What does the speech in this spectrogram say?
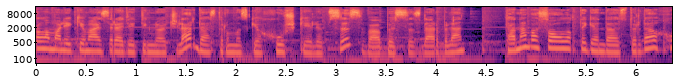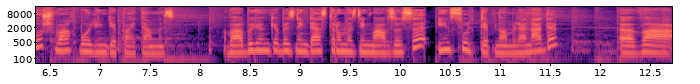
assalomu alaykum aziz radio tinglovchilar. Dasturimizga xush kelibsiz va biz sizlar bilan tana va sog'liq degan dasturda xushvaqt bo'ling deb aytamiz. Va bugungi bizning dasturimizning mavzusi insult deb nomlanadi. E, va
